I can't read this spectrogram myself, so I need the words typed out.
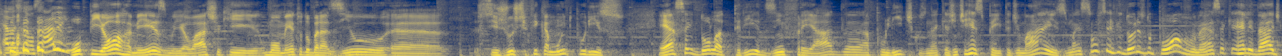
Elas não sabem? O pior mesmo, e eu acho que o momento do Brasil eh, se justifica muito por isso, é essa idolatria desenfreada a políticos, né? Que a gente respeita demais, mas são servidores do povo, né? Essa que é a realidade.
